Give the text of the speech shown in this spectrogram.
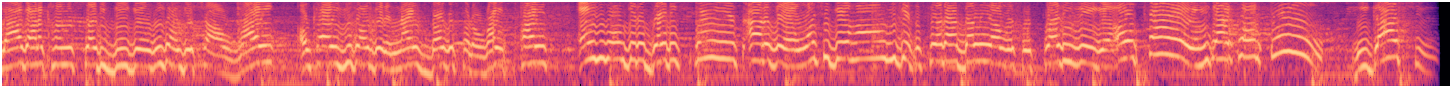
Y'all gotta come to Slutty Vegan. We gonna get y'all right, okay? You gonna get a nice burger for the right price, and you gonna get a great experience out of it. And once you get home, you get to fill that belly up with some Slutty Vegan. Okay, you gotta come through. We got you.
